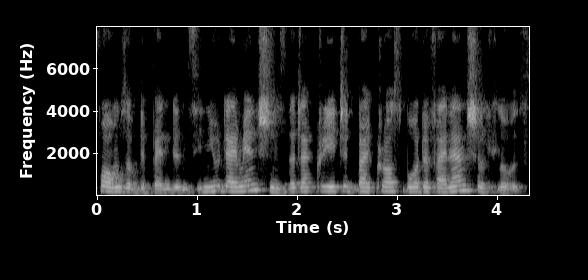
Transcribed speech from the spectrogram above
forms of dependency, new dimensions that are created by cross-border financial flows.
